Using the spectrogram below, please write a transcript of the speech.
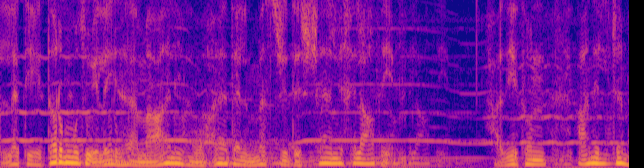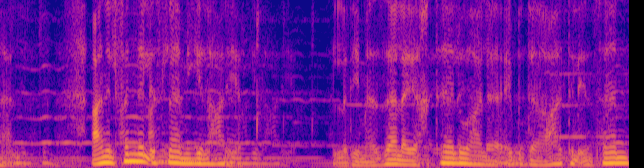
التي ترمز إليها معالم هذا المسجد الشامخ العظيم. حديث عن الجمال عن الفن الإسلامي العريق الذي ما زال يختال على إبداعات الإنسان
